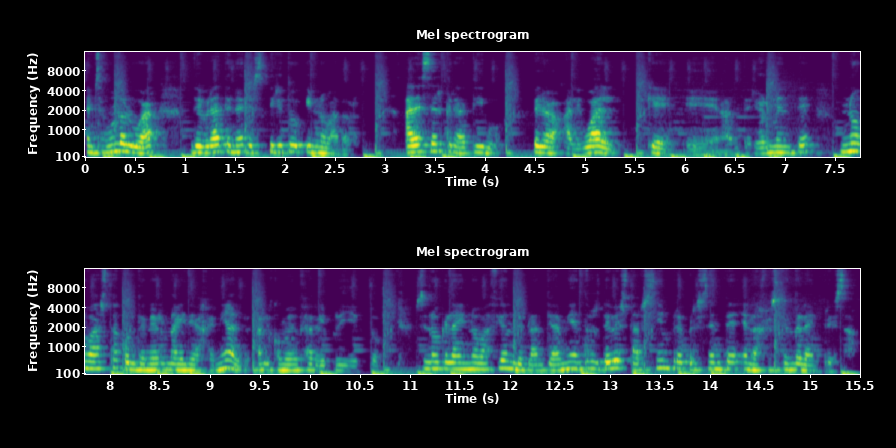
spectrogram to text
En segundo lugar, deberá tener espíritu innovador. Ha de ser creativo, pero al igual que eh, anteriormente, no basta con tener una idea genial al comenzar el proyecto, sino que la innovación de planteamientos debe estar siempre presente en la gestión de la empresa.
